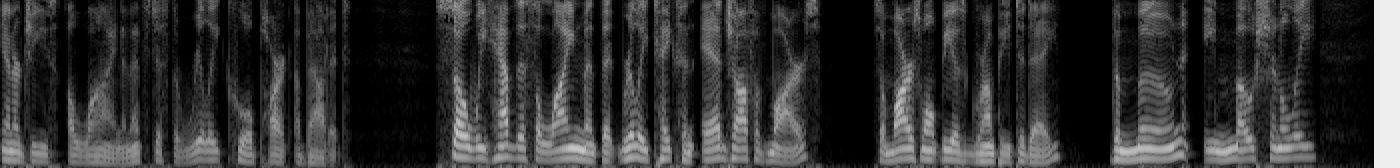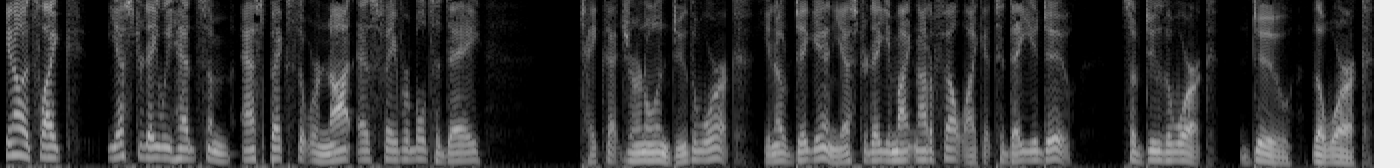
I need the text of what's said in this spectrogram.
energies align. And that's just the really cool part about it. So we have this alignment that really takes an edge off of Mars. So Mars won't be as grumpy today. The moon emotionally, you know, it's like yesterday we had some aspects that were not as favorable. Today, take that journal and do the work. You know, dig in. Yesterday you might not have felt like it. Today you do. So do the work. Do the work.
